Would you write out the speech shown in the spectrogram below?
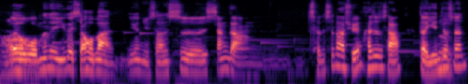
呃，我们的一个小伙伴，一个女生是香港城市大学还是啥的研究生，嗯、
